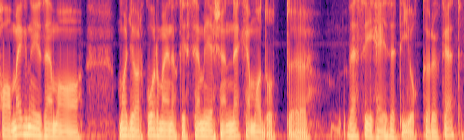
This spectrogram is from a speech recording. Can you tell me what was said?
Ha megnézem a magyar kormánynak és személyesen nekem adott veszélyhelyzeti jogköröket,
